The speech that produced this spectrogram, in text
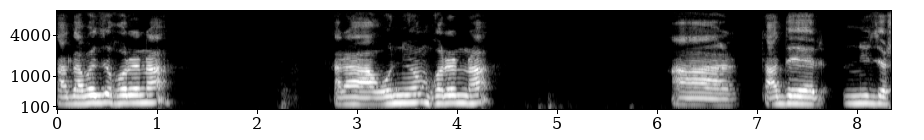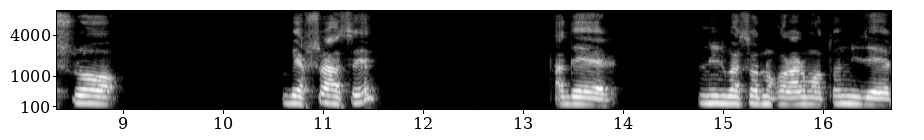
সাদাবাজি করে না, তারা অনিয়ম করেন না, আর তাদের নিজস্ব ব্যবসা আছে, তাদের নির্বাচন করার মতো নিজের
